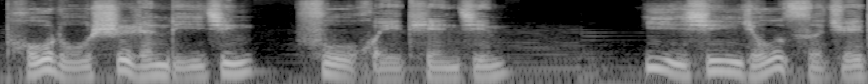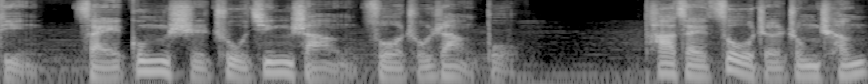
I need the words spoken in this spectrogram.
普鲁士人离京复回天津，奕欣由此决定在公使驻京上做出让步。他在奏折中称：“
